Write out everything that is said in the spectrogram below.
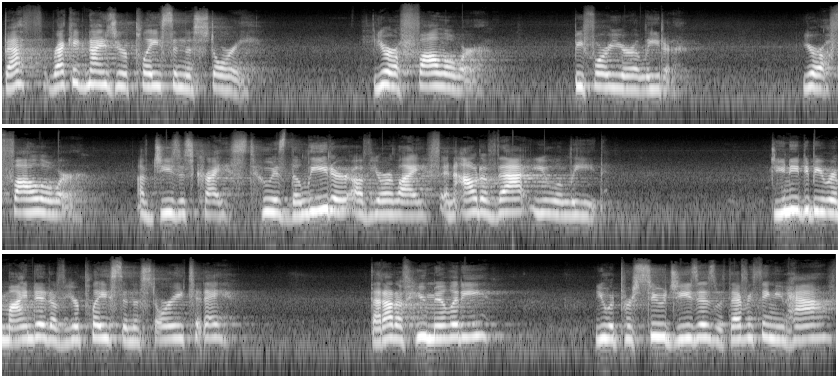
Beth, recognize your place in the story. You're a follower before you're a leader. You're a follower of Jesus Christ, who is the leader of your life, and out of that you will lead. Do you need to be reminded of your place in the story today? That out of humility, you would pursue Jesus with everything you have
